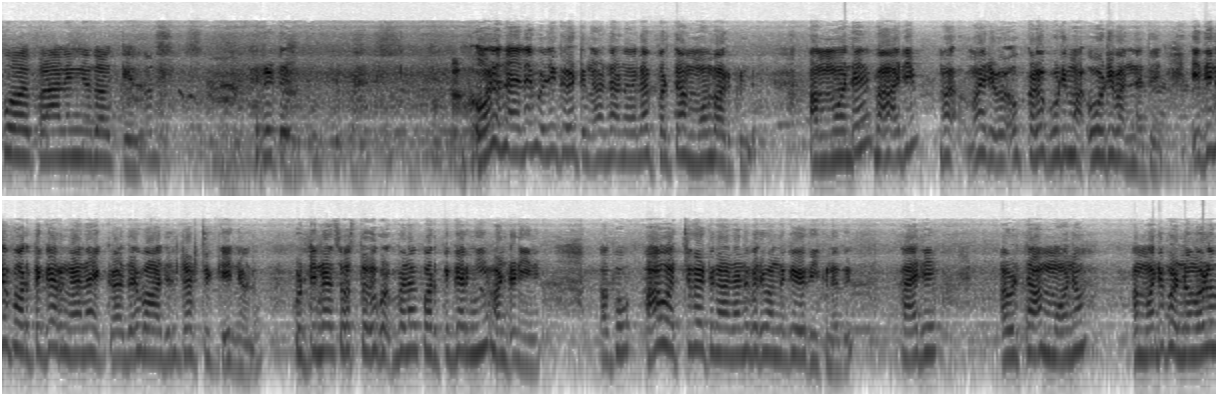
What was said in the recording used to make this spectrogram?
പോയപ്പോഴാണ് ഇഞ്ഞതാക്കിയത് എന്നിട്ട് ഓളെ നേരെ വിളി കേട്ടുകൊണ്ടാണ് ഓലെ അപ്പുറത്തെ അമ്മോൻ പാർക്കുണ്ട്. അമ്മോന്റെ ഭാര്യയും മരു ഒക്കളെ കൂടി ഓടി വന്നത്. ഇതിന് പുറത്തേക്ക് ഇറങ്ങാൻ അയക്കാതെ വാതിൽ ടച്ചിക്കുന്നു കുട്ടീനെ സ്വസ്ഥത ഇവിടെ പുറത്തേക്ക് ഇറങ്ങി വണ്ടണീന്. അപ്പൊ ആ ഒച്ച കേട്ടുകൊണ്ടാണ് ഇവർ വന്ന് കേറിയിരിക്കുന്നത്. ആര്? അവിടുത്തെ അമ്മോനും അമ്മോന്റെ പെണ്ണുങ്ങളും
